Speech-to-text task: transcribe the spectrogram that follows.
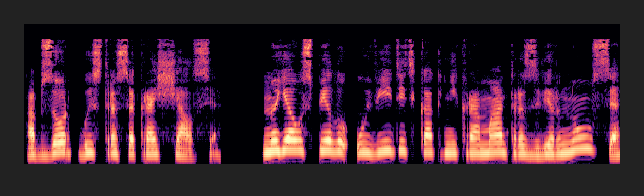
Обзор быстро сокращался, но я успела увидеть, как некромант развернулся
